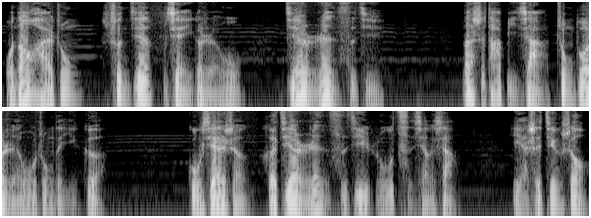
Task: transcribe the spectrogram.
我脑海中。瞬间浮现一个人物，杰尔任斯基，那是他笔下众多人物中的一个。顾先生和杰尔任斯基如此相像，也是精瘦，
